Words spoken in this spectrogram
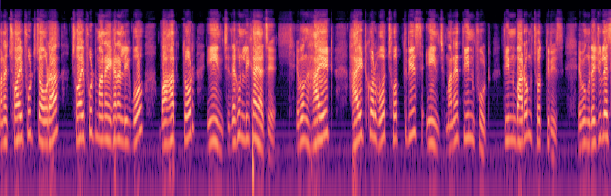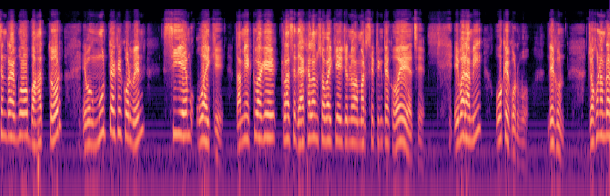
মানে ছয় ফুট চওড়া, ছয় ফুট মানে এখানে লিখব বাহাত্তর ইঞ্চ। দেখুন লিখাই আছে। এবং হাইট হাইট করব ছত্রিশ ইঞ্চ মানে তিন ফুট, তিন বারং ছত্রিশ। এবং রেজুলেশন রাখব বাহাত্তর। এবং মুডটাকে করবেন সিএম ওয়াইকে তো আমি একটু আগে ক্লাসে দেখালাম সবাইকে, এই জন্য আমার সেটিংটা হয়ে আছে এবার আমি ওকে করব। দেখুন যখন আমরা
